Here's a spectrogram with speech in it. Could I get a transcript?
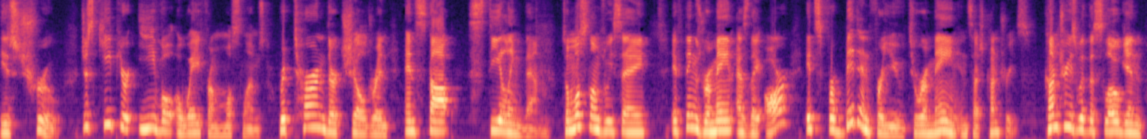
is true. Just keep your evil away from Muslims, return their children, and stop stealing them. To Muslims, we say, if things remain as they are, it's forbidden for you to remain in such countries. Countries with the slogan,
